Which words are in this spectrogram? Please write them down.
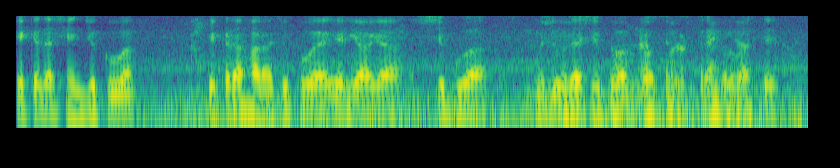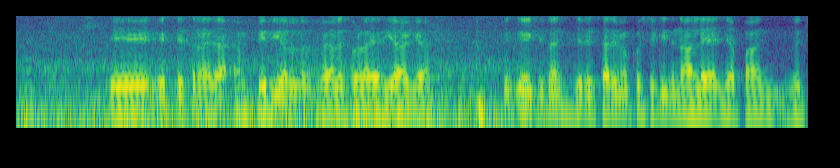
ਇੱਕ ਇਹਦਾ ਸ਼ਿਨਜੂਕੂ ਆ ਇੱਕ ਇਹਦਾ ਹਾਰਾਜੂਕੂ ਹੈ ਏਰੀਆ ਆ ਗਿਆ ਸ਼ਿਬੂਆ ਮਸ਼ਹੂਰ ਹੈ ਸ਼ਿਬੂਆ ਕ੍ਰੋਸਿੰਗ ਸਕ੍ਰੈਂਬਲ ਵਾਸਤੇ। ਤੇ ਇਸੇ ਤਰ੍ਹਾਂ ਇਹਦਾ ਇੰਪੀਰੀਅਲ ਪੈਲੇਸ ਵਾਲਾ ਏਰੀਆ ਆ ਗਿਆ। ਇਹ ਜਿੱਦਾਂ ਜਿਹੜੇ ਸਾਰੇ ਮੈਂ ਕੁਛ ਸਿਟੀ ਦੇ ਨਾਂ ਲਿਆ ਜੇ ਆਪਾਂ ਵਿੱਚ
